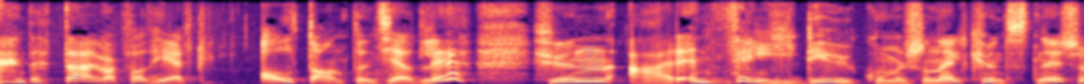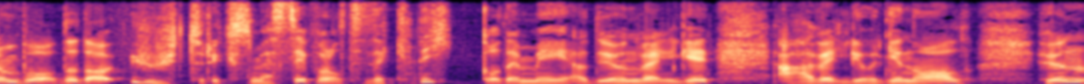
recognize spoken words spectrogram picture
Dette er i hvert fall helt alt annet enn kjedelig. Hun er en veldig ukonvensjonell kunstner som både da uttrykksmessig i forhold til teknikk og det mediet hun velger, er veldig original. Hun,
